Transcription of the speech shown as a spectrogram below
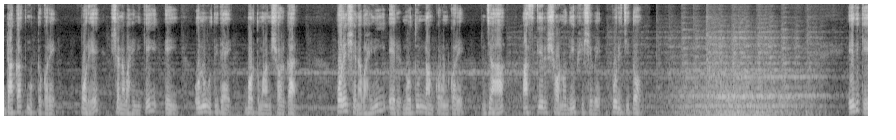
ডাকাত মুক্ত করে। পরে সেনাবাহিনীকে এই অনুমতি দেয় বর্তমান সরকার। পরে সেনাবাহিনী এর নতুন নামকরণ করে, যা আজকের স্বর্ণদ্বীপ হিসেবে পরিচিত। এদিকে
